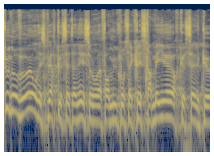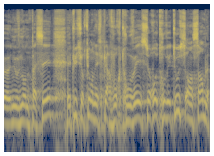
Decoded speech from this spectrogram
tous nos voeux. On espère que cette année, selon la formule consacrée, sera meilleure que celle que nous venons de passer. Et puis surtout, on espère vous retrouver, se retrouver tous ensemble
